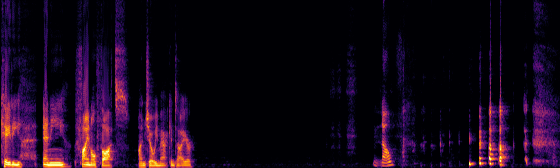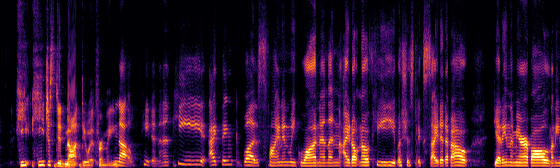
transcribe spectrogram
Katie, any final thoughts on Joey McIntyre? No. he he just did not do it for me. No, he didn't. He I think was fine in week 1 and then I don't know if he was just excited about getting the mirror ball and then he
